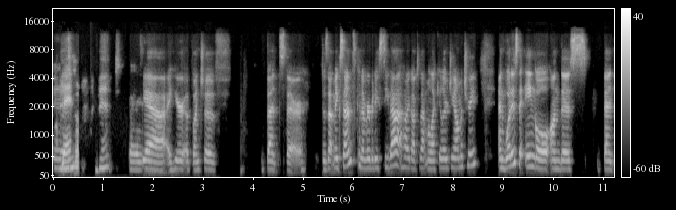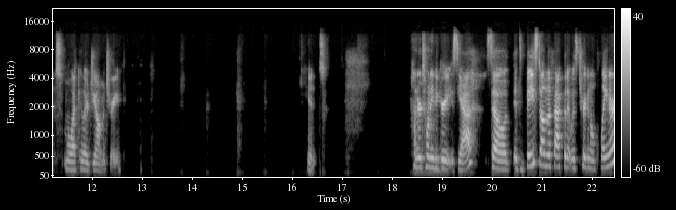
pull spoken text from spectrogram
Bent. Bent. Yeah, I hear a bunch of bents there. Does that make sense? Can everybody see that? How I got to that molecular geometry? And what is the angle on this bent molecular geometry? Hint. 120 degrees, yeah? So it's based on the fact that it was trigonal planar.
